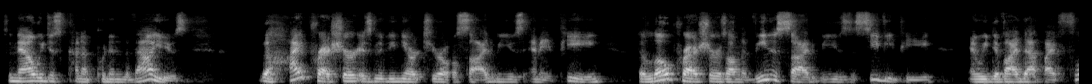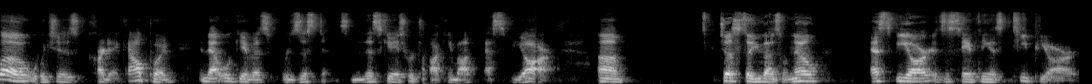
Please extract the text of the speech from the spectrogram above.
So now we just kind of put in the values. The high pressure is going to be the arterial side. We use MAP. The low pressure is on the venous side. We use the CVP, and we divide that by flow, which is cardiac output, and that will give us resistance. In this case, we're talking about SVR. Um, just so you guys will know, SVR is the same thing as TPR,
